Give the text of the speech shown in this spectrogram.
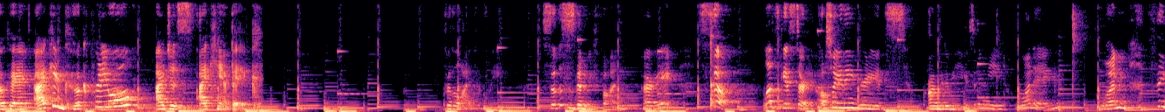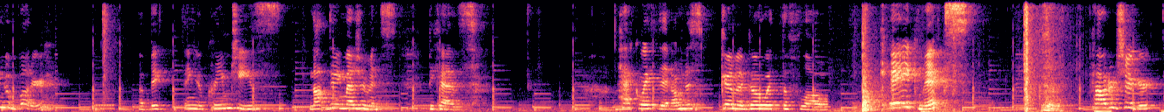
okay? I can cook pretty well, I just, I can't bake. For the life of me. So this is going to be fun, alright? So, let's get started. I'll show you the ingredients I'm going to be using. I need one egg, one thing of butter, a big thing of cream cheese. Not doing measurements because heck with it. I'm just gonna go with the flow. Cake mix. Powdered sugar.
